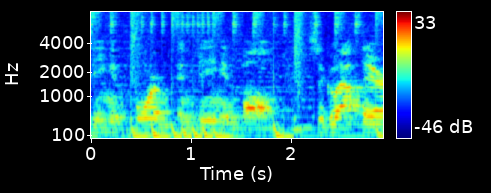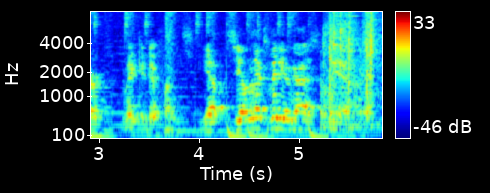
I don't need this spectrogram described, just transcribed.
being informed, and being involved. So go out there, make a difference. Yep. See you on the next video, guys. Yeah.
